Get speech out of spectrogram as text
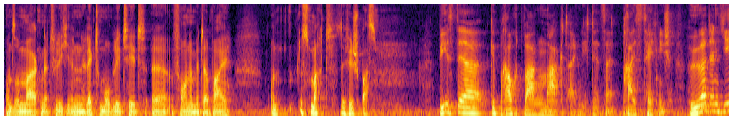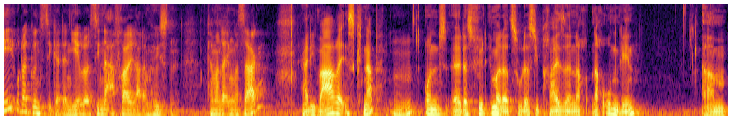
unsere Marken natürlich in Elektromobilität äh, vorne mit dabei. Und das macht sehr viel Spaß. Wie ist der Gebrauchtwagenmarkt eigentlich derzeit preistechnisch? Höher denn je oder günstiger denn je oder ist die Nachfrage gerade am höchsten? Kann man da irgendwas sagen? Ja, die Ware ist knapp mhm. und äh, das führt immer dazu, dass die Preise nach, nach oben gehen. Ähm,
